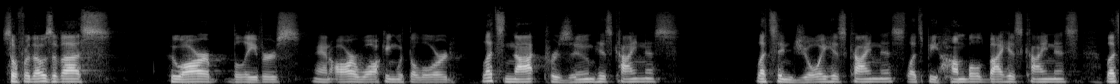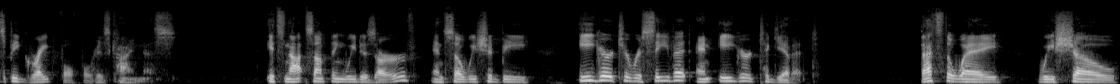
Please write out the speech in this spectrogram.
So, for those of us who are believers and are walking with the Lord, let's not presume his kindness. Let's enjoy his kindness. Let's be humbled by his kindness. Let's be grateful for his kindness. It's not something we deserve, and so we should be eager to receive it and eager to give it. That's the way we show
